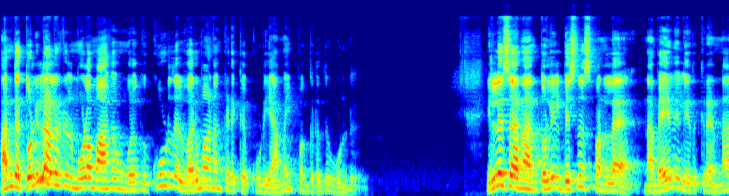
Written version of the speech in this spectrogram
அந்த தொழிலாளர்கள் மூலமாக உங்களுக்கு கூடுதல் வருமானம் கிடைக்கக்கூடிய அமைப்புங்கிறது உண்டு. இல்லை சார் நான் தொழில் பிஸ்னஸ் பண்ணல நான் வேலையில் இருக்கிறேன்னா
